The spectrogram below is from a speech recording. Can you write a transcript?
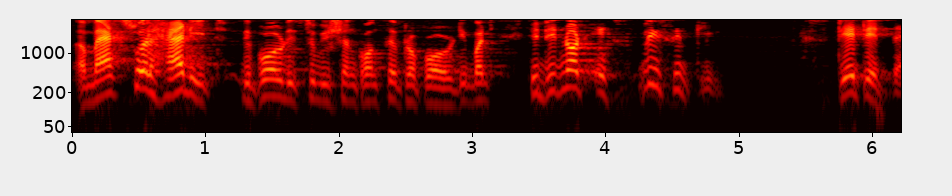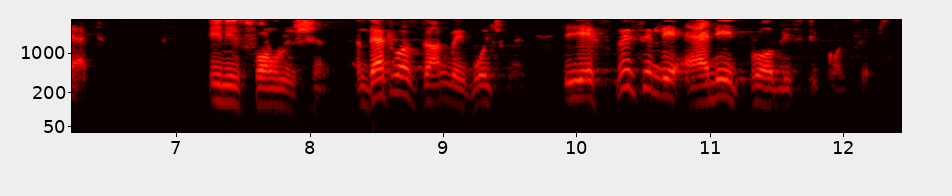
uh, Maxwell had it, the probability distribution concept of probability, but he did not explicitly stated that in his formulation and that was done by Boltzmann. He explicitly added probabilistic concepts.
